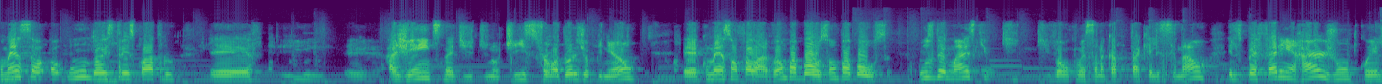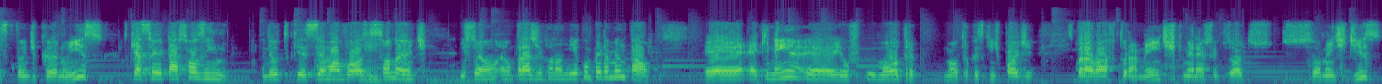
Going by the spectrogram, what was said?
Começa um, dois, três, quatro é, é, agentes né, de, de, notícias, formadores de opinião, é, começam a falar: vamos para a bolsa, vamos para a bolsa. Os demais que, que, que, vão começando a captar aquele sinal, eles preferem errar junto com eles que estão indicando isso do que acertar sozinho, entendeu? Do que ser uma voz dissonante. Isso é um, é um traço de economia comportamental. É, é que nem é, eu, uma, outra, uma outra coisa que a gente pode desbravar futuramente, que merece um episódio somente disso,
